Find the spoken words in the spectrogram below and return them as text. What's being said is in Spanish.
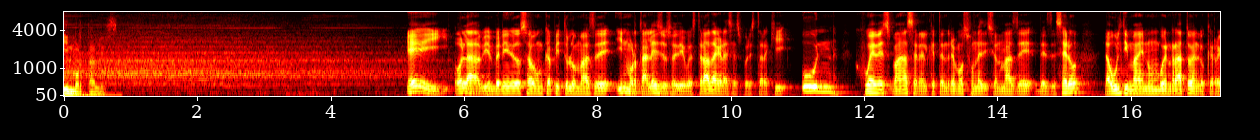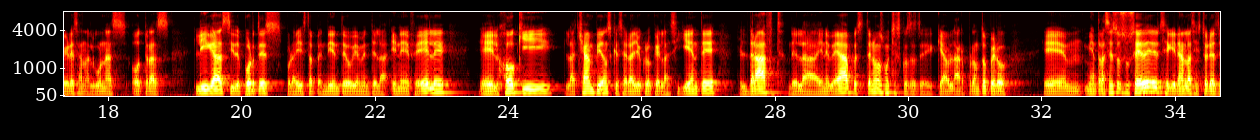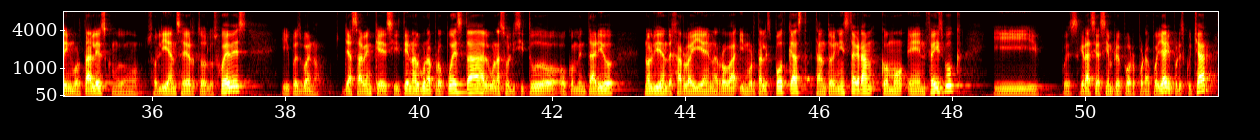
Inmortales. Hey, hola, bienvenidos a un capítulo más de Inmortales. Yo soy Diego Estrada, gracias por estar aquí un jueves más en el que tendremos una edición más de Desde Cero, la última en un buen rato en lo que regresan algunas otras ligas y deportes. Por ahí está pendiente obviamente la NFL, el hockey, la Champions, que será yo creo que la siguiente, el draft de la NBA. Pues tenemos muchas cosas de que hablar pronto, pero em, mientras eso sucede, seguirán las historias de Inmortales como solían ser todos los jueves. Y pues bueno, ya saben que si tienen alguna propuesta, alguna solicitud o, comentario, no olviden dejarlo ahí en arroba inmortalespodcast, tanto en Instagram como en Facebook. Y pues gracias siempre por, por apoyar y por escuchar.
